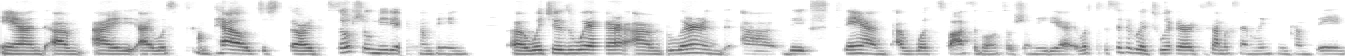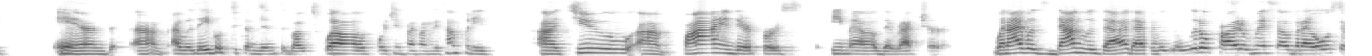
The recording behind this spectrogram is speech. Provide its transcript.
And um, I, I was compelled to start social media campaign, uh, which is where I learned uh, the extent of what's possible on social media. It was specifically Twitter, to some extent LinkedIn campaign. And um, I was able to convince about 12 Fortune 500 companies uh, to um, find their first female director. When I was done with that, I was a little proud of myself, but I also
